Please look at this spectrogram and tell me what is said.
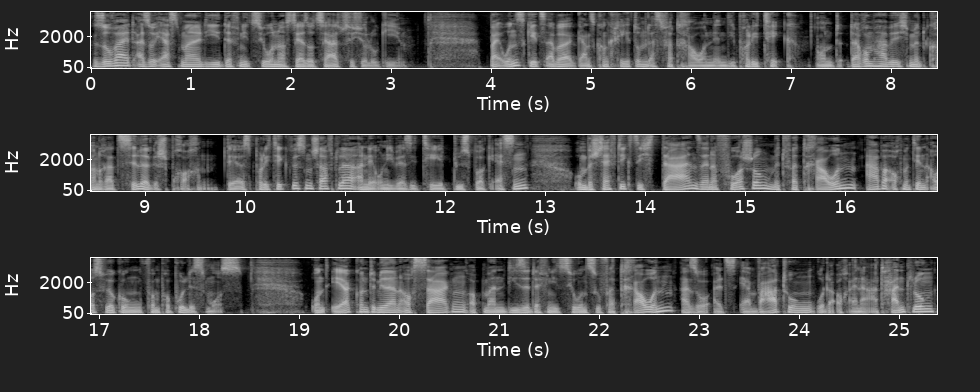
Soweit also erstmal die Definition aus der Sozialpsychologie. Bei uns geht es aber ganz konkret um das Vertrauen in die Politik. Und darum habe ich mit Konrad Zille gesprochen. Der ist Politikwissenschaftler an der Universität Duisburg-Essen und beschäftigt sich da in seiner Forschung mit Vertrauen, aber auch mit den Auswirkungen vom Populismus. Und er konnte mir dann auch sagen, ob man diese Definition zu Vertrauen, also als Erwartung oder auch eine Art Handlung,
